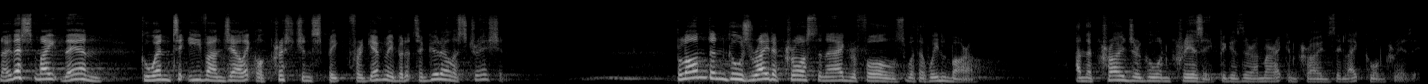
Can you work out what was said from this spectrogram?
Now, this might then go into evangelical Christian speak, forgive me, but it's a good illustration. Blondin goes right across the Niagara Falls with a wheelbarrow, and the crowds are going crazy because they're American crowds, they like going crazy.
